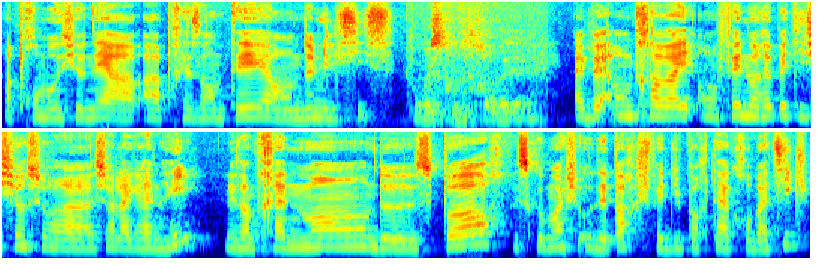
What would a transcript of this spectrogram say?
à promotionner, à, à présenter en 2006. Où est-ce que vous travaillez? Eh ben, on travaille, on fait nos répétitions sur, euh, sur la grainerie, les entraînements de sport, parce que moi, au départ, je fais du porté acrobatique.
